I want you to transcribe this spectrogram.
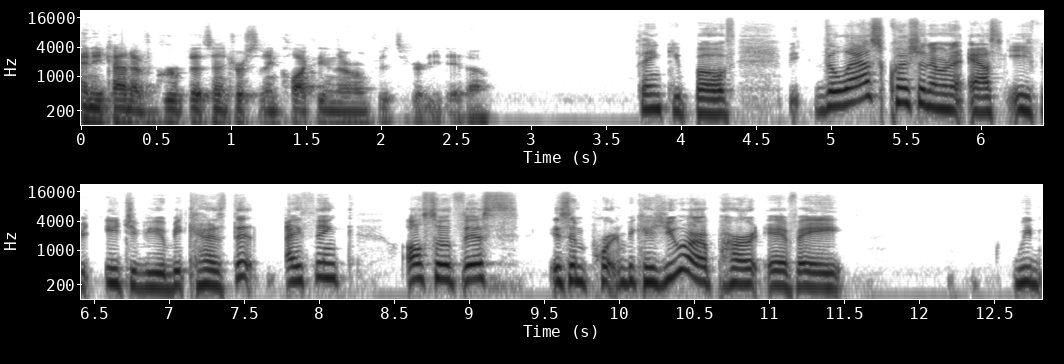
any kind of group that's interested in collecting their own food security data. Thank you both. The last question I'm going to ask each, of you, because th- I think also this is important because you are a part of a, we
